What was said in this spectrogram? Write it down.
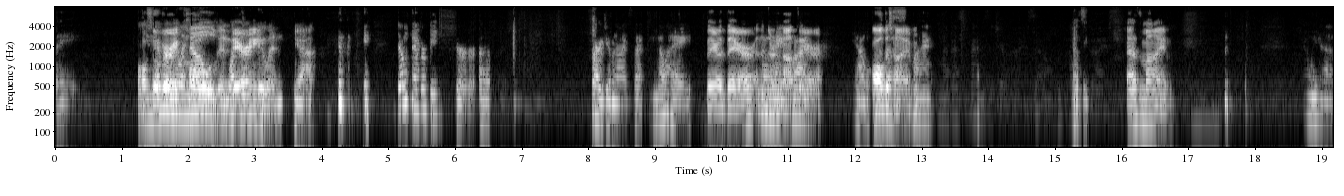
they Also never very really know cold and what daring. They're doing. Yeah. Don't ever be sure of. Sorry, Gemini's. That no hate. They are there and then No, they're not right. there. Yeah, All the time. My, my best friend is a Gemini, so love That's- you guys. As mine. And we have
